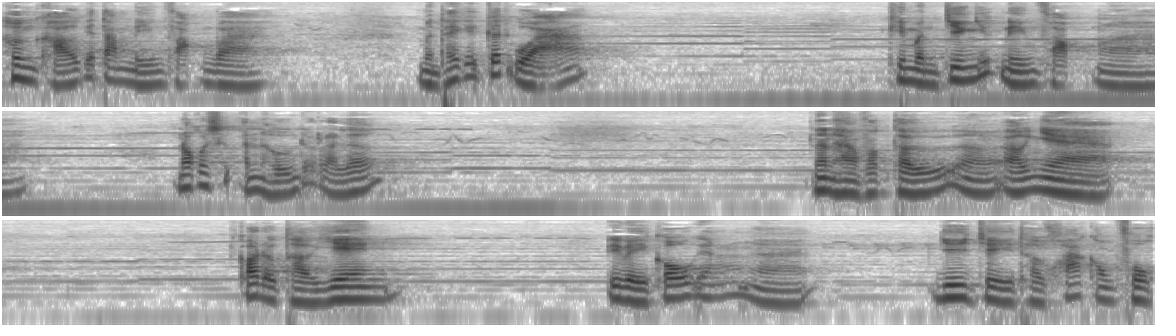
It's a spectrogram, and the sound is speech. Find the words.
hưng khởi cái tâm niệm Phật và mình thấy cái kết quả. Khi mình chuyên nhất niệm Phật à, nó có sức ảnh hưởng rất là lớn. Nên hàng Phật tử à, ở nhà có được thời gian quý vị cố gắng à, duy trì thời khóa công phu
